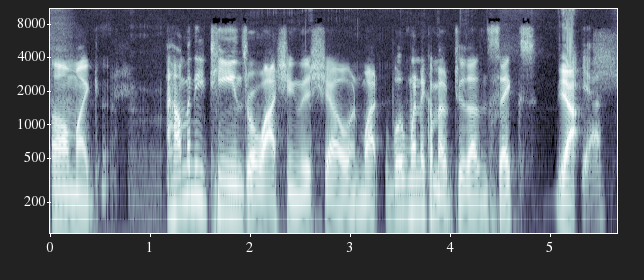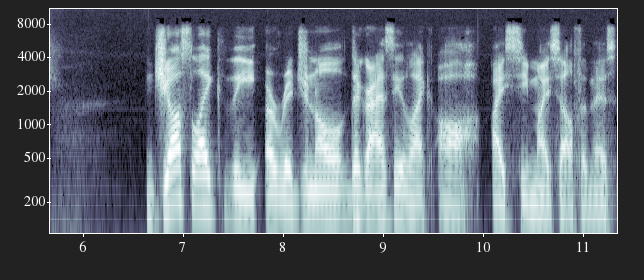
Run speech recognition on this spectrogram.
Oh my. g- How many teens were watching this show and what wh- when it come out? 2006. yeah, Yeah. just like the original Degrassi, like, oh, I see myself in this.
